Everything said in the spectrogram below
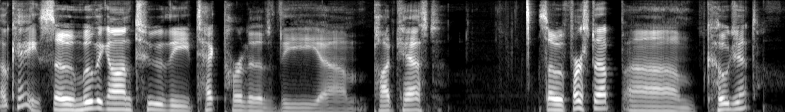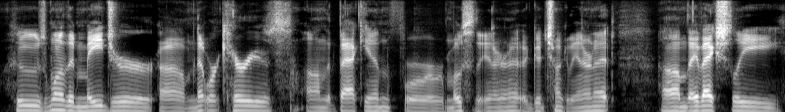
Okay, so moving on to the tech part of the um, podcast. So first up, um, Cogent, who's one of the major um, network carriers on the back end for most of the internet, a good chunk of the internet. Um, they've actually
